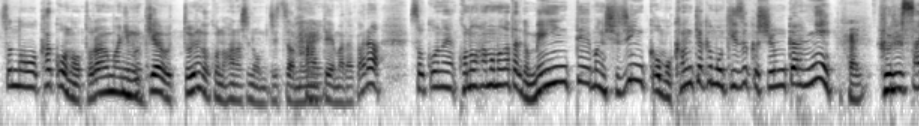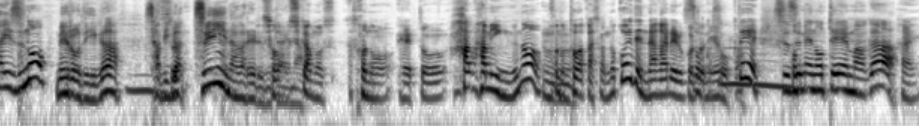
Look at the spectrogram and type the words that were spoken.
その過去のトラウマに向き合うというのがこの話の実はメインテーマだから、そこねこの物語のメインテーマに主人公も観客も気づく瞬間に、フルサイズのメロディーが、サビがついに流れるみたいな。しかもその、えーとハミングのこの十若さんの声で流れることによって、スズメのテーマが、はい。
